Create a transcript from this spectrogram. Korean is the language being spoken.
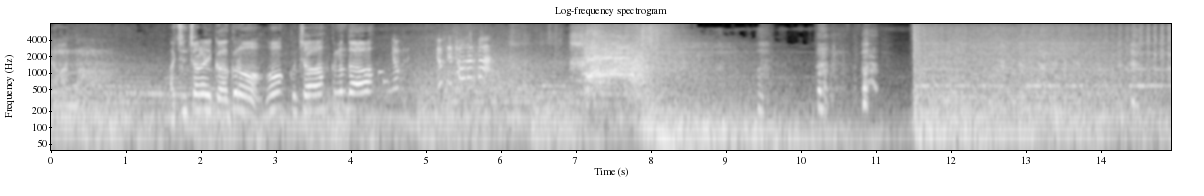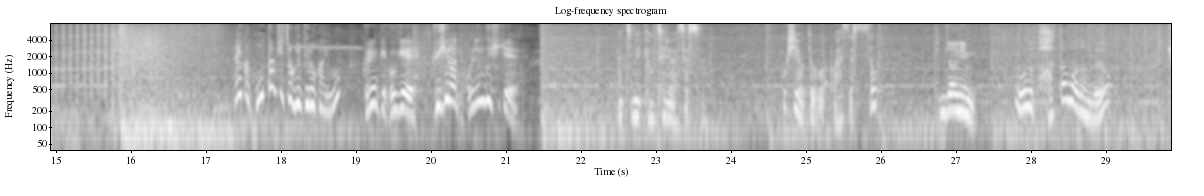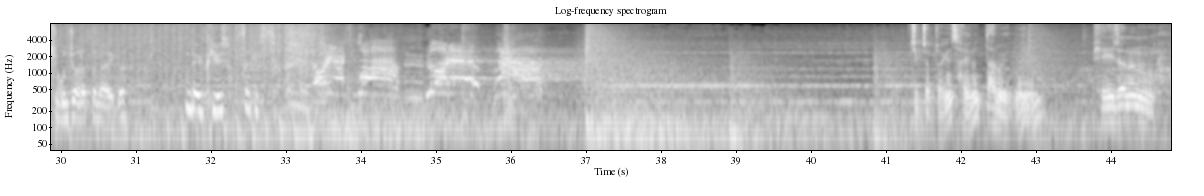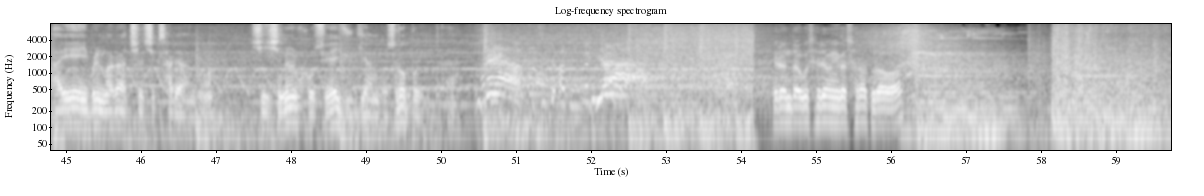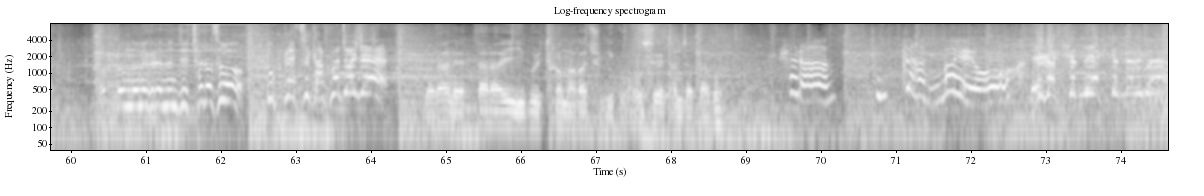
아 진짜라니까 끊어 어 끊자 끊는다 여, 여보세요 서운 아빠 애가 못담시 저길 들어가요? 그러니까 그게 귀신한테 걸린 것이지. 아침에 경찰이 왔었어. 혹시 여기 와- 왔었어? 팀장님 어디서 봤다고 하던데요? 죽은 줄 알았던 아이가 내 귀에 속삭였어 직접적인 사유는 따로 있네. 피해자는 아이의 입을 막아 질식 살해하며 시신을 호수에 유기한 것으로 보인다. 이런다고 세령이가 살아 돌아와? 어떤 놈이 그랬는지 찾아서 똑같이 갚아줘야지 내가 내 딸아이 입을 틀어막아 죽이고 호수에 던졌다고? 사랑 진짜 악마예요. 내가 끝내야 끝나는 거야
